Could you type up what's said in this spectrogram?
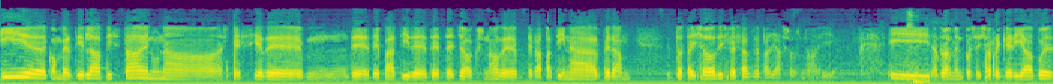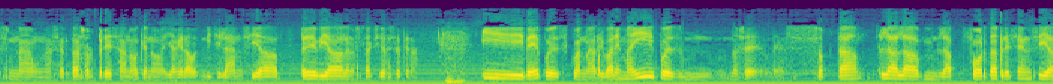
i eh, convertir la pista en una espècie de, mm, de, de pati de, de, de jocs, no? de, per a patinar, per a... tot això disfressats de pallassos. No? I, i Sí. naturalment pues, això requeria pues, una, una certa sorpresa, no? que no hi haguera vigilància prèvia a la nostra acció, etc. I bé, pues, quan arribarem ahir, pues, mm, no sé, és sobtar la, la, la forta presència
